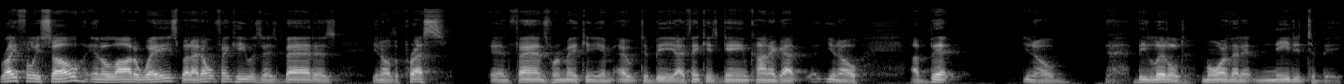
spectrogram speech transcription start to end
rightfully so in a lot of ways, but I don't think he was as bad as you know the press and fans were making him out to be. I think his game kind of got you know a bit you know belittled more than it needed to be.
